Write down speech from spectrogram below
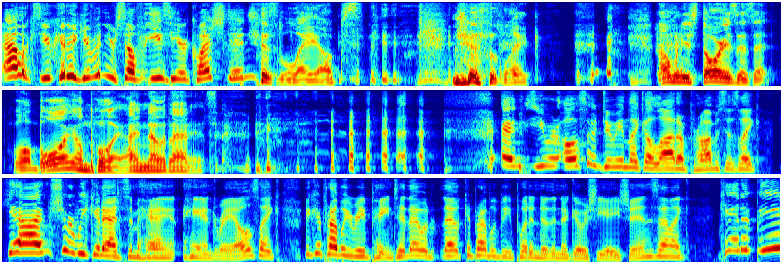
Alex, you could have given yourself easier questions. Just layups. Just like, how many stories is it? Well, boy, oh boy, I know that is. and you were also doing like a lot of promises like yeah i'm sure we could add some hand handrails like we could probably repaint it that would that could probably be put into the negotiations i'm like can it be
